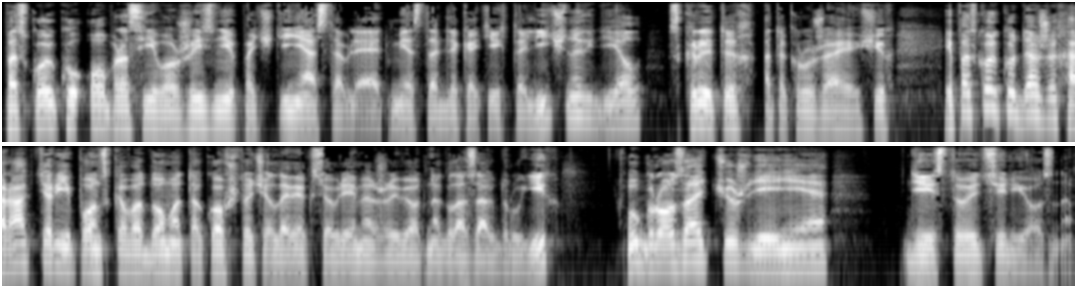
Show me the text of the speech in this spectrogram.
поскольку образ его жизни почти не оставляет места для каких-то личных дел, скрытых от окружающих, и поскольку даже характер японского дома таков, что человек все время живет на глазах других, угроза отчуждения действует серьезно.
